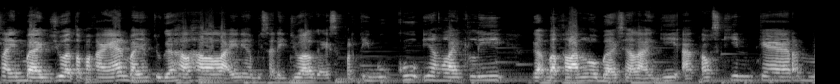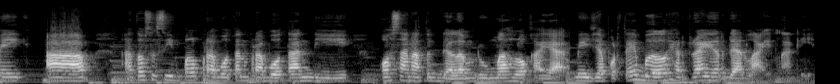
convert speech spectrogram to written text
Selain baju atau pakaian banyak juga hal-hal lain yang bisa dijual guys seperti buku yang likely gak bakalan lo baca lagi atau skincare, make up atau sesimpel perabotan-perabotan di kosan atau di dalam rumah lo kayak meja portable, hair dryer dan lain-lain.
